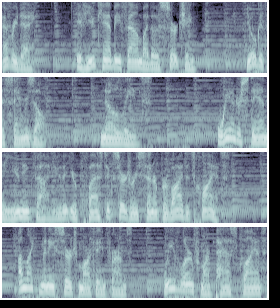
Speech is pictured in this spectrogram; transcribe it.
every day. If you can't be found by those searching, you'll get the same result no leads. We understand the unique value that your plastic surgery center provides its clients. Unlike many search marketing firms, we've learned from our past clients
